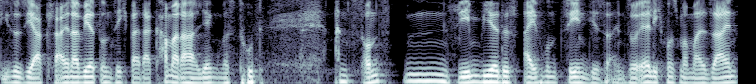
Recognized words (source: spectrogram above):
dieses Jahr kleiner wird und sich bei der Kamera halt irgendwas tut. Ansonsten sehen wir das iPhone 10 Design. So ehrlich muss man mal sein.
